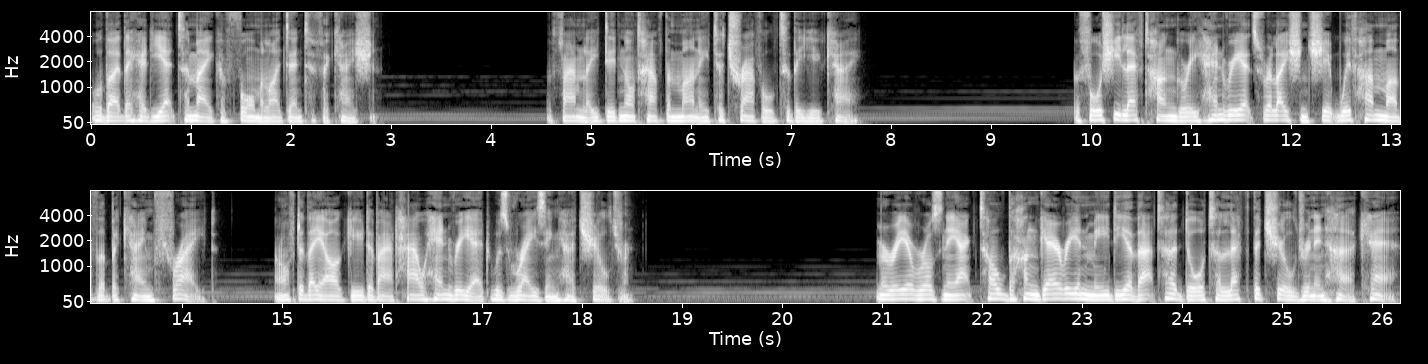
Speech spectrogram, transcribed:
although they had yet to make a formal identification. The family did not have the money to travel to the UK. Before she left Hungary, Henriette's relationship with her mother became frayed after they argued about how Henriette was raising her children. Maria Rosniak told the Hungarian media that her daughter left the children in her care,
